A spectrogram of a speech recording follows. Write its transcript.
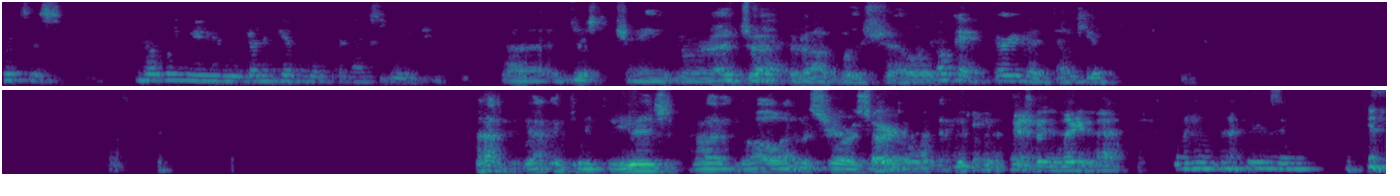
This is, what were you gonna give me for next week? Uh, just change or I dropped it off with Shelley. Okay, very good, thank you. Ah, you got me confused, uh, well, that was short. Confusing.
